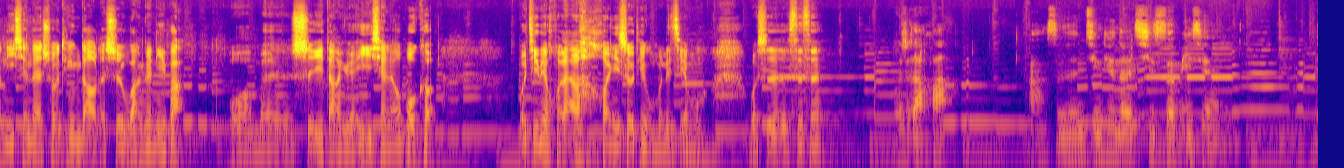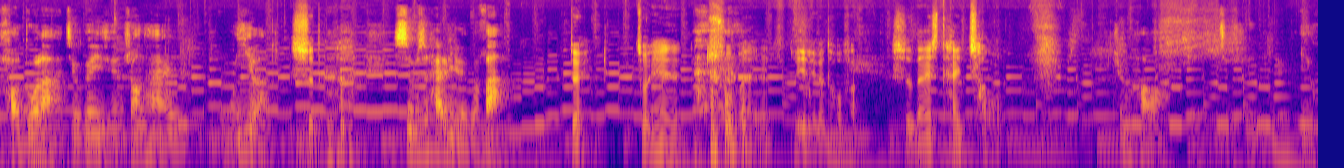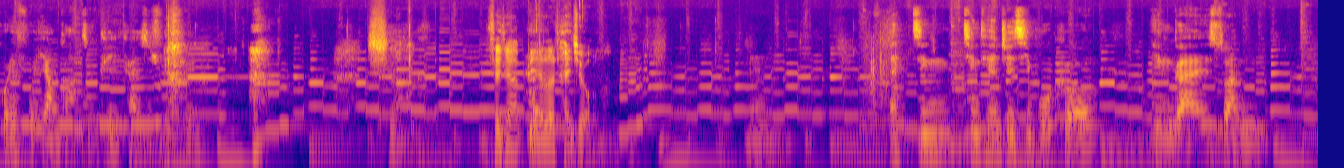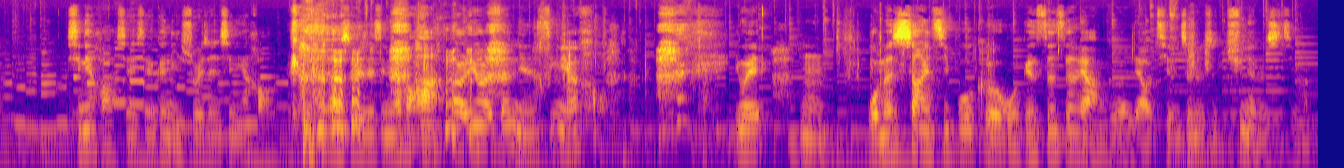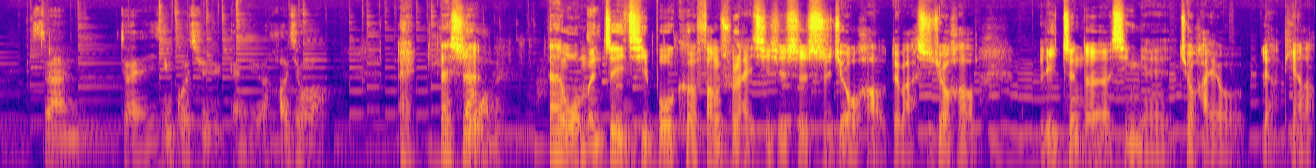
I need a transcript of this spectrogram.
Hello，你现在收听到的是玩个泥巴，我们是一档园艺闲聊播客。我今天回来了，欢迎收听我们的节目，我是森森，我是大花。啊，森森今天的气色明显好多了，就跟以前状态无异了。是的，是不是还理了个发？对，昨天出门 理了个头发，实在是太长了。真好啊，就是一恢复阳刚就可以开始出去。是啊，在家憋了太久了。嗯，哎，今今天这期播客应该算新年好，先先跟你说一声新年好，跟大家说一声新年好啊！二零二三年新年好。因为，嗯，我们上一期播客，我跟森森两个聊天，真的是去年的事情了。虽然，对，已经过去，感觉好久了。哎，但是我们。但我们这一期播客放出来其实是十九号，对吧？十九号离真的新年就还有两天了。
